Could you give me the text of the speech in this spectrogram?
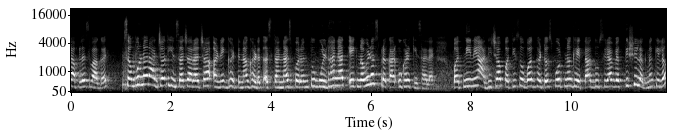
बुलेटिननंतर आपलं स्वागत. संपूर्ण राज्यात हिंसाचाराच्या अनेक घटना घडत असतानाच परंतु बुलढाण्यात एक नवीनच प्रकार उघडकीस आलाय. पत्नीने आधीच्या पतीसोबत घटस्फोट न घेता दुसऱ्या व्यक्तीशी लग्न केलं.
